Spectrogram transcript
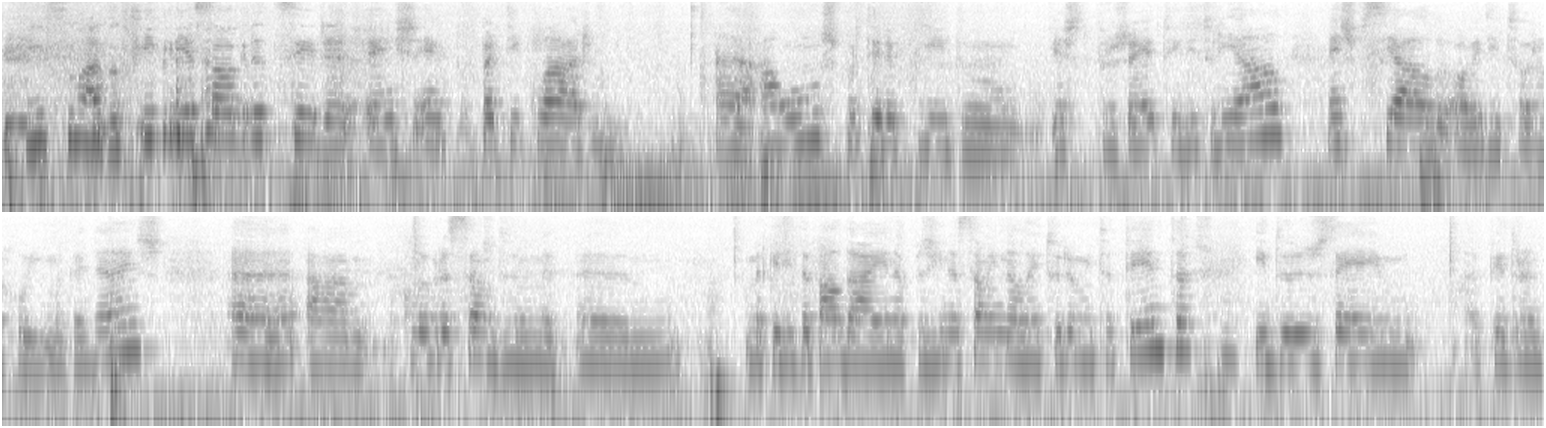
Isso não há dúvida. E queria só agradecer em, em particular à UMS por ter acolhido este projeto editorial, em especial ao editor Rui Magalhães, à colaboração de Margarida Baldaia na paginação e na leitura muito atenta e de José Pedro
